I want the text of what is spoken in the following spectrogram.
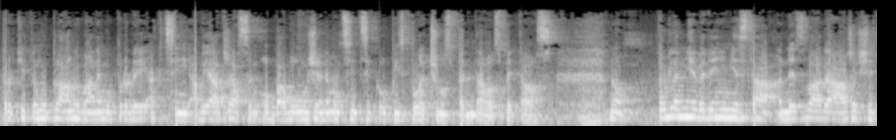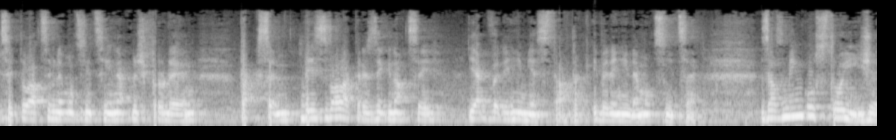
proti tomu plánovanému prodeji akcí a vyjádřila jsem obavu, že nemocnici koupí společnost Penta Hospitals. No, podle mě vedení města nezvládá řešit situaci v nemocnici jinak než prodejem, tak jsem vyzvala k rezignaci jak vedení města, tak i vedení nemocnice. Za zmínku stojí, že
